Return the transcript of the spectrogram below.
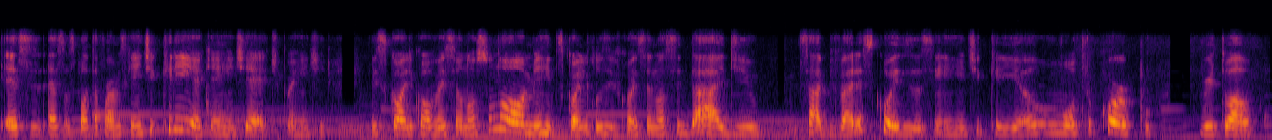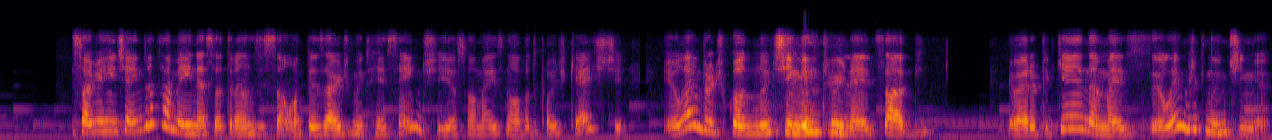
esses, essas plataformas que a gente cria, que a gente é. Tipo, a gente escolhe qual vai ser o nosso nome, a gente escolhe, inclusive, qual vai ser a nossa idade, sabe? Várias coisas, assim. A gente cria um outro corpo virtual. Só que a gente ainda tá meio nessa transição, apesar de muito recente, eu sou a mais nova do podcast. Eu lembro de quando não tinha internet, sabe? Eu era pequena, mas eu lembro que não tinha.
